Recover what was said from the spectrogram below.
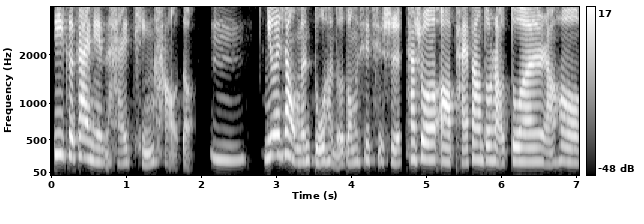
第一个概念还挺好的，嗯因为像我们读很多东西，其实他说哦排放多少吨，然后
